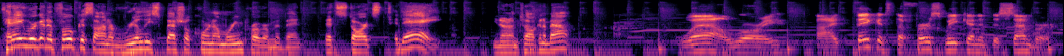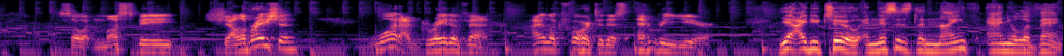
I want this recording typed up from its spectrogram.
today we're going to focus on a really special Cornell Marine Program event that starts today. You know what I'm talking about? Well, Rory, I think it's the first weekend in December, so it must be Shellabration. What a great event! I look forward to this every year. Yeah, I do too. And this is the ninth annual event,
